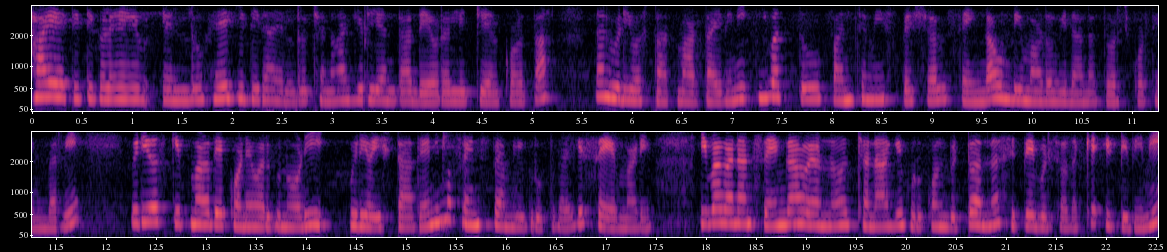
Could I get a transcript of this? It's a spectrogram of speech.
ಹಾಯ್ ಅತಿಥಿಗಳೇ ಎಲ್ಲರೂ ಹೇಗಿದ್ದೀರಾ? ಎಲ್ಲರೂ ಚೆನ್ನಾಗಿರಲಿ ಅಂತ ದೇವರಲ್ಲಿ ಕೇಳ್ಕೊಳ್ತಾ ನಾನು ವಿಡಿಯೋ ಸ್ಟಾರ್ಟ್ ಮಾಡ್ತಾ ಇದ್ದೀನಿ. ಇವತ್ತು ಪಂಚಮಿ ಸ್ಪೆಷಲ್ ಶೇಂಗಾ ಉಂಡಿ ಮಾಡೋ ವಿಧಾನ ತೋರಿಸ್ಕೊಡ್ತೀನಿ ಬರ್ರಿ. ವಿಡಿಯೋ ಸ್ಕಿಪ್ ಮಾಡದೆ ಕೊನೆವರೆಗೂ ನೋಡಿ. ವಿಡಿಯೋ ಇಷ್ಟ ಆದರೆ ನಿಮ್ಮ ಫ್ರೆಂಡ್ಸ್, ಫ್ಯಾಮಿಲಿ ಗ್ರೂಪ್ಗಳಿಗೆ ಶೇರ್ ಮಾಡಿ. ಇವಾಗ ನಾನು ಶೇಂಗಾವನ್ನು ಚೆನ್ನಾಗಿ ಹುರ್ಕೊಂಡ್ಬಿಟ್ಟು ಅದನ್ನ ಸಿಪ್ಪೆ ಬಿಡಿಸೋದಕ್ಕೆ ಇಟ್ಟಿದ್ದೀನಿ.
